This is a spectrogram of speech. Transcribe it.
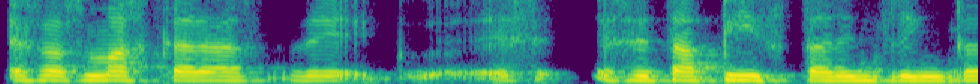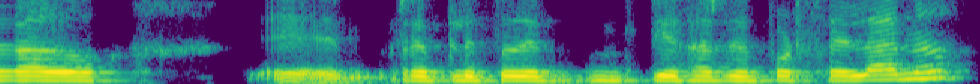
esas máscaras, de ese, tapiz tan intrincado, eh, repleto de piezas de porcelana.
